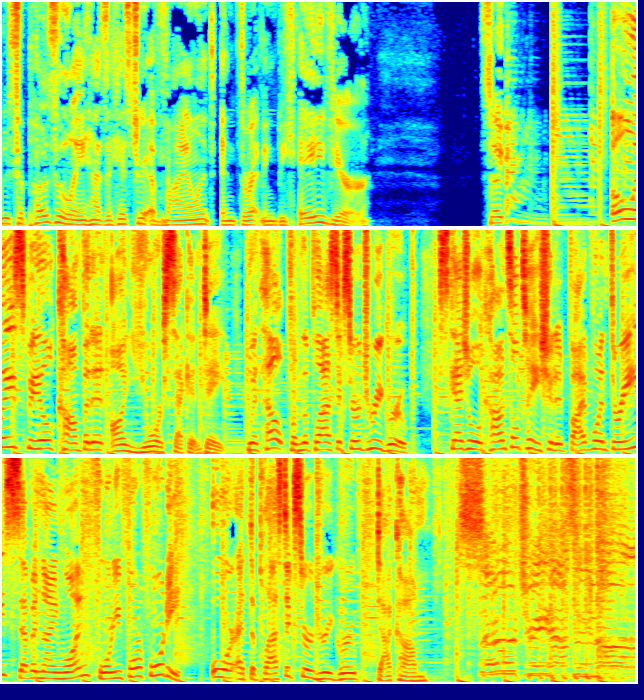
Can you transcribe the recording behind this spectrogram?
who supposedly has a history of violent and threatening behavior. So. Always feel confident on your second date. With help from the Plastic Surgery Group, schedule a consultation at 513-791-4440 or at theplasticsurgerygroup.com. Surgery has an art.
